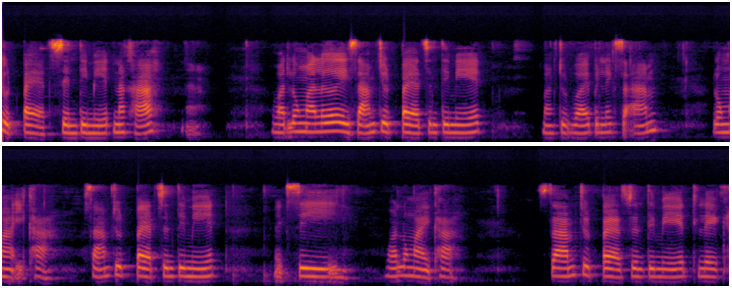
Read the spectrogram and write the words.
3.8 เซนติเมตรนะคะ วัดลงมาเลย 3.8 เซนติเมตรมาจุดไว้เป็นเลข 3 ลงมาอีกค่ะ 3.8เซนติเมตรเลข4วัดลงมาอีกค่ะ 3.8เซนติเมตรเลข5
